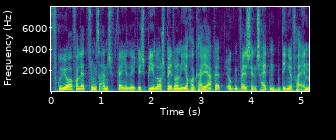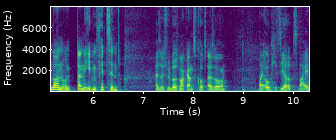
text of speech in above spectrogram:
früher verletzungsanfällige Spieler später in ihrer Karriere irgendwelche entscheidenden Dinge verändern und dann eben fit sind. Also ich will bloß mal ganz kurz, also bei OKC hat er zwei,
